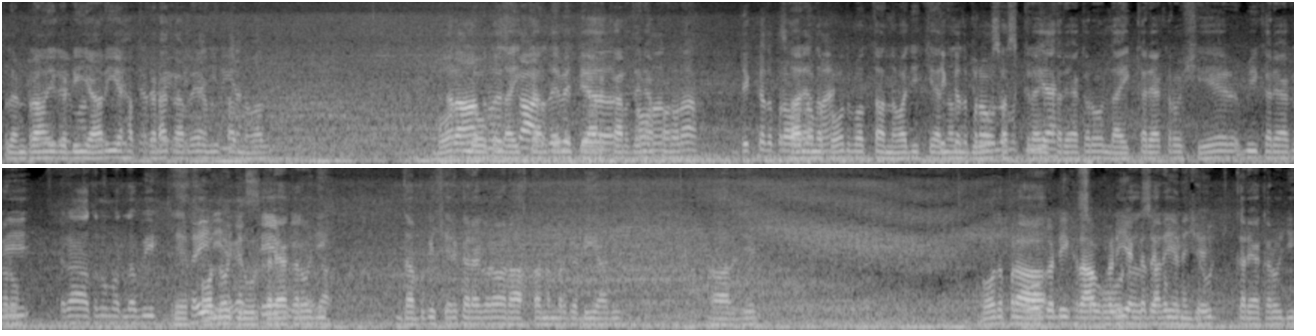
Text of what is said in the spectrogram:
ਸਿਲੰਡਰਾਂ ਦੀ ਗੱਡੀ ਆ ਰਹੀ ਹੈ ਹੱਥ ਖੜਾ ਕਰ ਰਿਹਾ ਜੀ ਧੰਨਵਾਦ। ਬਹੁਤ ਲੋਕ ਲਾਈਕ ਕਰਦੇ ਦੇ ਨੇ ਪਿਆਰ ਕਰਦੇ ਨੇ ਆਪਾਂ ਨੂੰ। ਦਿੱਕਤ ਸਾਰਿਆਂ ਪ੍ਰੋਬਲਮ ਦਾ ਹੈ। ਬਹੁਤ ਬਹੁਤ ਧੰਨਵਾਦ ਜੀ ਚੈਨਲ ਨੂੰ ਜਰੂਰ ਸਬਸਕ੍ਰਾਈਬ? ਕਰਿਆ ਕਰੋ ਲਾਈਕ ਕਰਿਆ ਕਰੋ ਸ਼ੇਅਰ ਵੀ ਕਰਿਆ ਕਰੋ। ਰਾਤ ਨੂੰ ਮਤਲਬ ਵੀ ਸਹੀ ਫੋਲੋ ਜਰੂਰ ਕਰਿਆ ਕਰੋ ਜੀ। ਦੱਬ ਕੇ ਸ਼ੇਅਰ ਕਰਿਆ ਕਰੋ ਰਾਸਤਾ ਨੰਬਰ ਗੱਡੀ ਆ ਗਈ। ਆਰ ਜੇ ਬਹੁਤ ਭਰਾ ਗੱਡੀ ਖਰਾਬ ਖੜੀ ਹੈ, ਕਦੇ ਸਾਰੇ ਜਣੇ। ਜਰੂਰ ਕਰਿਆ ਕਰੋ ਜੀ।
